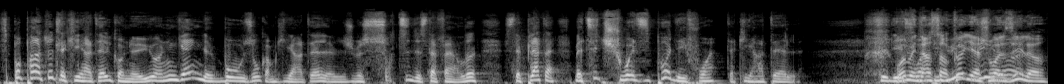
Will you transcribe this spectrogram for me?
C'est pas pas toute la clientèle qu'on a eue. On a une gang de bozos comme clientèle. Je me suis sorti de cette affaire-là. C'était plate. à- Mais tu sais, tu choisis pas des fois ta clientèle. Oui, mais dans son lui- cas, il a lui, choisi là.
